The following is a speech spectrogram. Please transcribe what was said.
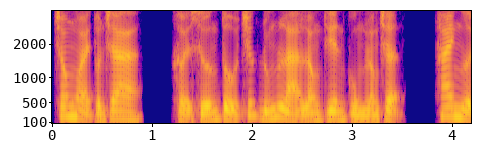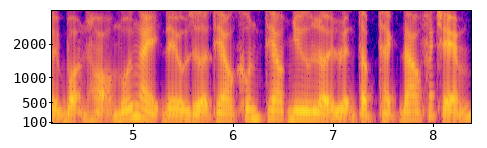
Trong ngoài tuần tra, khởi xướng tổ chức đúng là Long Thiên cùng Long Trận, hai người bọn họ mỗi ngày đều dựa theo khôn theo như lời luyện tập thạch đao phách chém,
